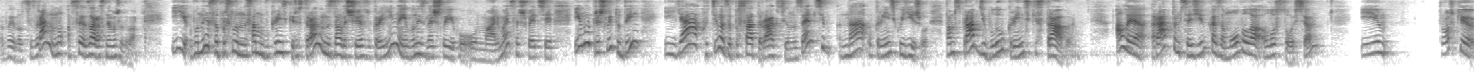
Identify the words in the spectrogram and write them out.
виявилася з Ірану, ну а це зараз не важливо. І вони запросили мене саме в український ресторан. Вони знали, що я з України, і вони знайшли його у Мальме, це Швеція. І ми прийшли туди. І я хотіла записати реакцію іноземців на українську їжу. Там справді були українські страви. Але раптом ця жінка замовила лосося, і трошки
